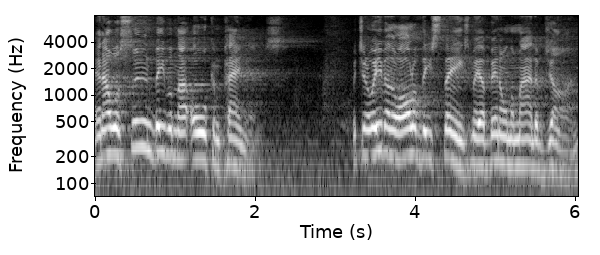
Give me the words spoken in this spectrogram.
and I will soon be with my old companions. But you know, even though all of these things may have been on the mind of John,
